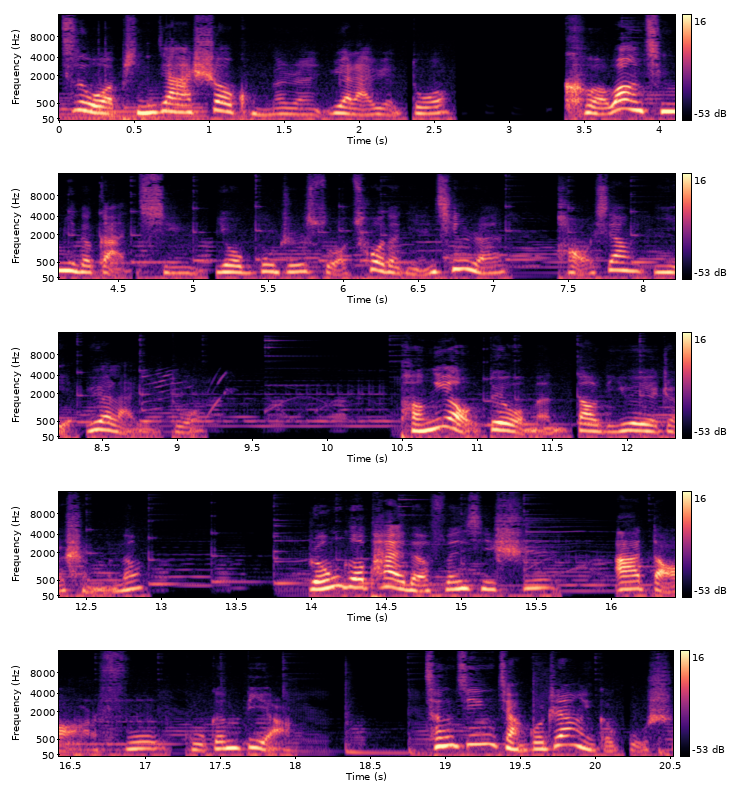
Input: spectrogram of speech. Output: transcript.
自我评价社恐的人越来越多，渴望亲密的感情又不知所措的年轻人好像也越来越多。朋友对我们到底意味着什么呢？荣格派的分析师阿道尔夫·古根比尔曾经讲过这样一个故事：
